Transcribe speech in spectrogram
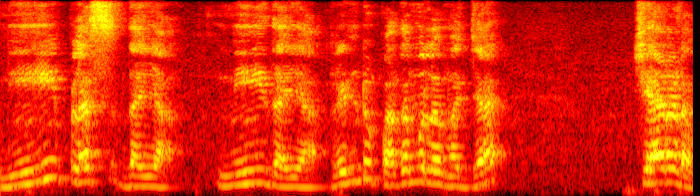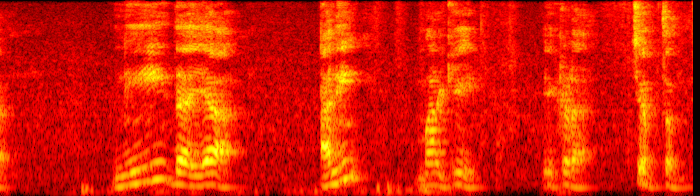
నీ ప్లస్ దయ. నీ దయ. రెండు పదముల మధ్య చేరడం. నీ దయ అని మనకి ఇక్కడ చెప్తుంది.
